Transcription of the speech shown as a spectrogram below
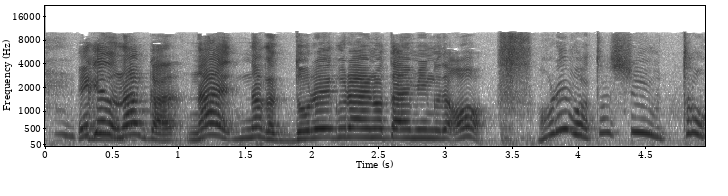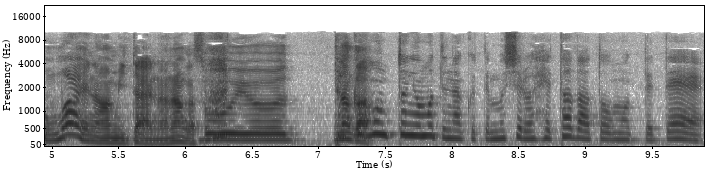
え、けどなんか、ない、なんかどれぐらいのタイミングで、あ、あれ、私歌うまいな、みたいな、なんかそういう、なんか、本当に思ってなくてむしろ下手だと思ってて。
